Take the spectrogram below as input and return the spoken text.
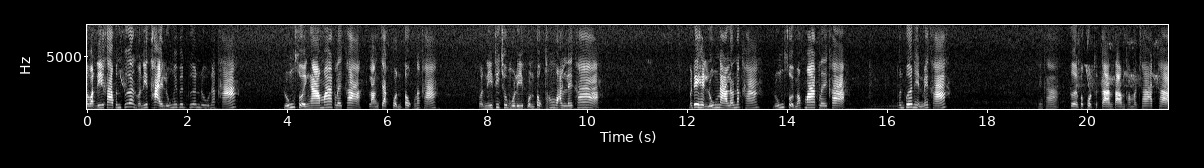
สวัสดีค่ะเพื่อนๆ วันนี้ถ่ายลุงให้เพื่อนๆดูนะคะ ลุงสวยงามมากเลยค่ะ หลังจากฝนตกนะคะ วันนี้ที่ชลบุรีฝนตกทั้งวันเลยค่ะ ไม่ได้เห็นลุงนานแล้วนะคะ ลุงสวยมากๆเลยค่ะ เพื่อนๆเห็นไหมคะนี่ค่ะ เกิดปรากฏการณ์ตามธรรมชาติค่ะ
